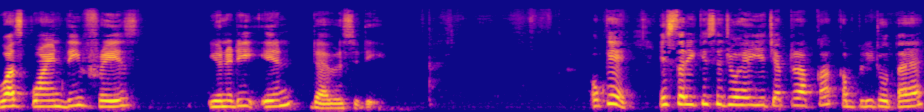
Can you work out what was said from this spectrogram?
was coined the phrase unity in diversity okay? इस तरीके से जो है ये चैप्टर आपका कंप्लीट होता है।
